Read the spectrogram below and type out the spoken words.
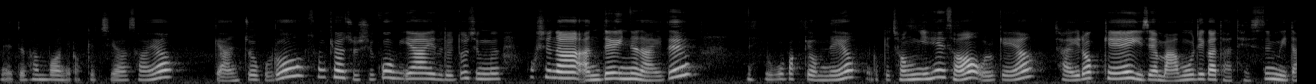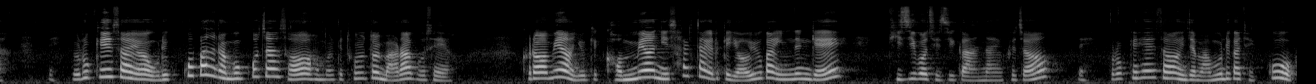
매듭 한번 이렇게 지어서요. 이렇게 안쪽으로 숨겨 주시고 이 아이들도 지금 혹시나 안 되어 있는 아이들 네, 요거밖에 없네요. 이렇게 정리해서 올게요. 자, 이렇게 이제 마무리가 다 됐습니다. 네, 이렇게 해서요. 우리 코바늘 한번 꽂아서 한번 이렇게 돌돌 말아보세요. 그러면 여기 겉면이 살짝 이렇게 여유가 있는 게 뒤집어지지가 않아요. 그죠? 네, 그렇게 해서 이제 마무리가 됐고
